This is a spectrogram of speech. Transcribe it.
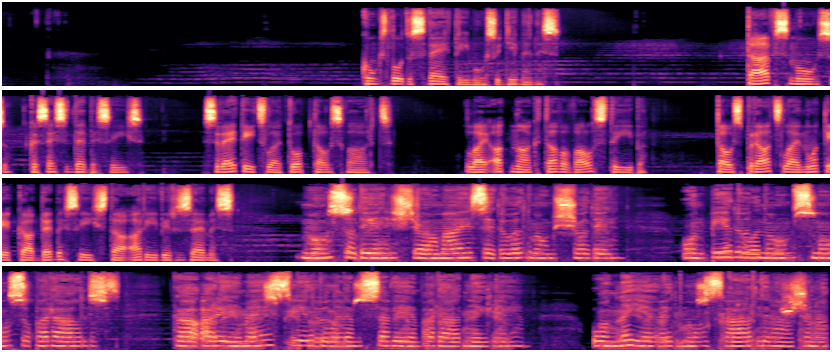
Kungs lūdzu svētī mūsu ģimenes. Tēvs mūsu, kas esi debesīs, svētīts lai top tavs vārds, lai atnāk tava valstība, tavs prāts, lai notiek kā debesīs, tā arī virs zemes. Mūsu dienascho maizi dod mums šodien, un piedod mums mūsu parādus, kā arī mēs piedodam saviem parādniekiem, un neieved mūsu kārdināšanā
